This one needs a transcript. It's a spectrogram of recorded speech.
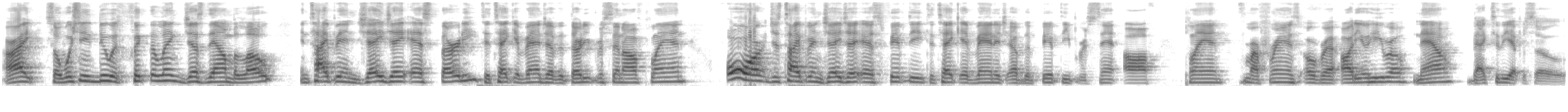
All right. So what you need to do is click the link just down below and type in JJS30 to take advantage of the 30% off plan, or just type in JJS50 to take advantage of the 50% off plan from our friends over at Audio Hero. Now, back to the episode.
